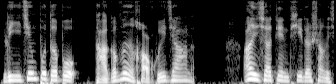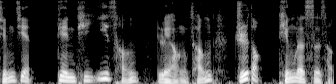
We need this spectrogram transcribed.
李晶不得不打个问号回家了，按下电梯的上行键，电梯一层、两层，直到停了四层。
